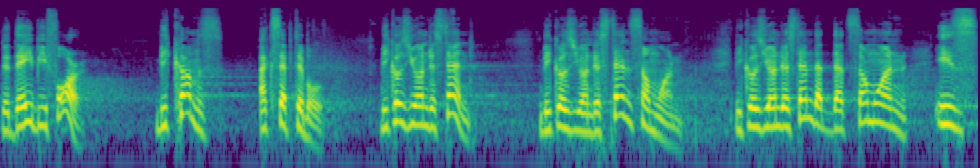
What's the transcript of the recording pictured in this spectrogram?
the day before becomes acceptable because you understand. Because you understand someone. Because you understand that, that someone is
